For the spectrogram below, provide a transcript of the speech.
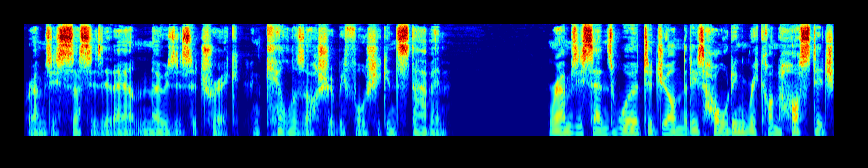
Ramsay susses it out and knows it's a trick and kills Osha before she can stab him. Ramsay sends word to Jon that he's holding Rickon hostage,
